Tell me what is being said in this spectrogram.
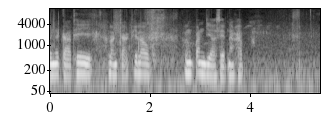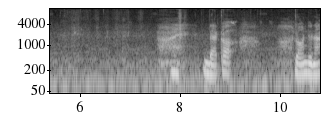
บรรยากาศที่หลังจากที่เราเพิ่งปั้นเหยื่อเสร็จนะครับแดดก็ร้อนอยู่นะ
